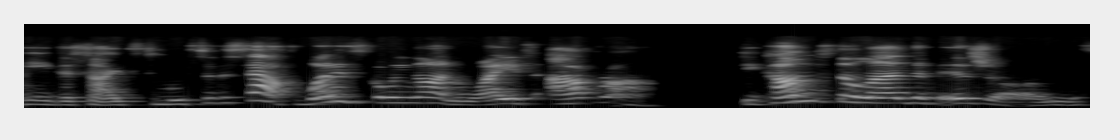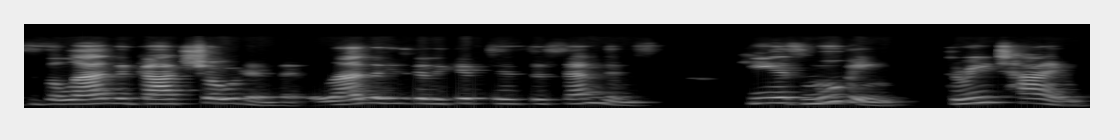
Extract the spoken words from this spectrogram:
He decides to move to the south. What is going on? Why is Avram? He comes to the land of Israel, and this is the land that God showed him, the land that he's going to give to his descendants. He is moving three times.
